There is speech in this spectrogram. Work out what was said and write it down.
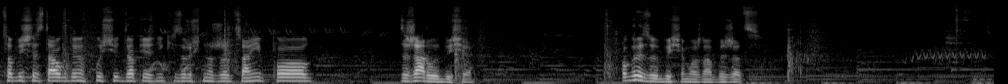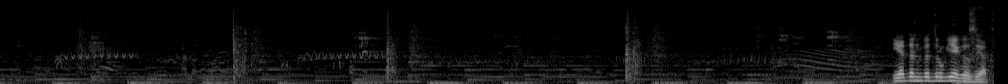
Co by się stało, gdybym wpuścił drapieżniki z roślinożercami? Po... Zeżarłyby się. Pogryzłyby się, można by rzec. Jeden by drugiego zjadł.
